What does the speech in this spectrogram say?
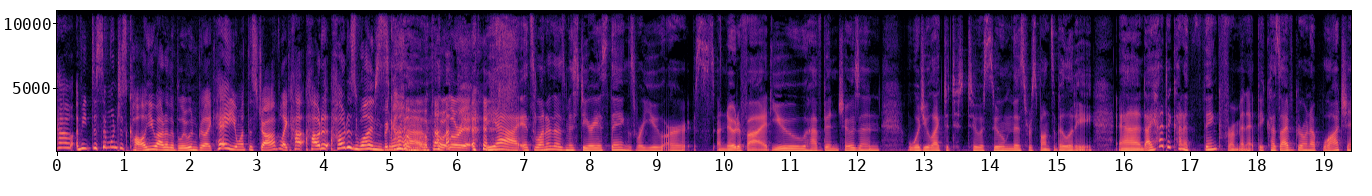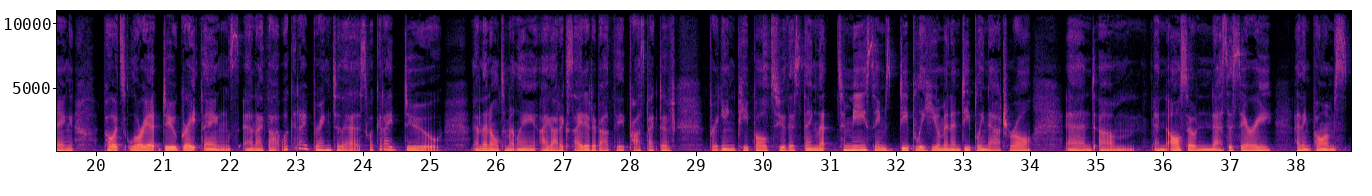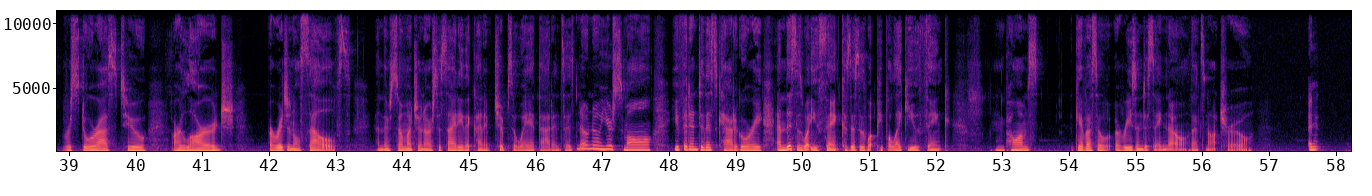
How. I mean, does someone just call you out of the blue and be like, "Hey, you want this job?" Like, how how do, how does one become a poet laureate? yeah, it's one of those mysterious things where you are uh, notified you have been chosen. Would you like to t- to assume this responsibility? And I had to kind of think for a minute because I've grown up watching poets laureate do great things, and I thought, what could I bring to this? What could I do? And then ultimately, I got excited about the prospect of bringing people to this thing that to me seems deeply human and deeply natural and um, and also necessary. I think poems restore us to our large original selves. And there's so much in our society that kind of chips away at that and says, no, no, you're small. You fit into this category. And this is what you think, because this is what people like you think. And poems give us a, a reason to say, no, that's not true.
